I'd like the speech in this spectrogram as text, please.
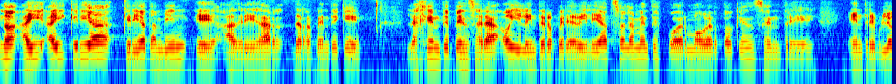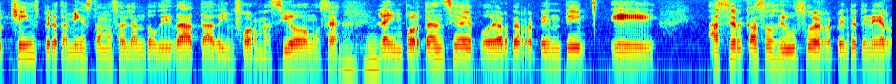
No, ahí, ahí quería, quería también eh, agregar de repente que la gente pensará, oye, la interoperabilidad solamente es poder mover tokens entre, entre blockchains, pero también estamos hablando de data, de información, o sea, la importancia de poder de repente eh, hacer casos de uso, de repente tener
